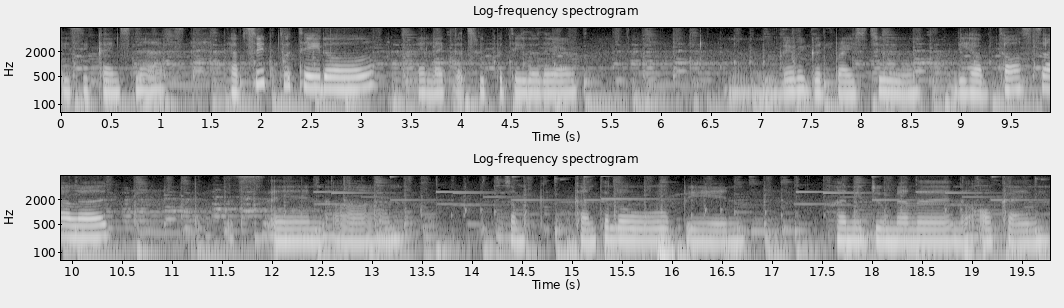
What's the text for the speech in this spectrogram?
Easy kind snacks. Have sweet potato. I like that sweet potato there. Mm, very good price too. They have tossed salad and um, some cantaloupe and honeydew melon, all kind.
